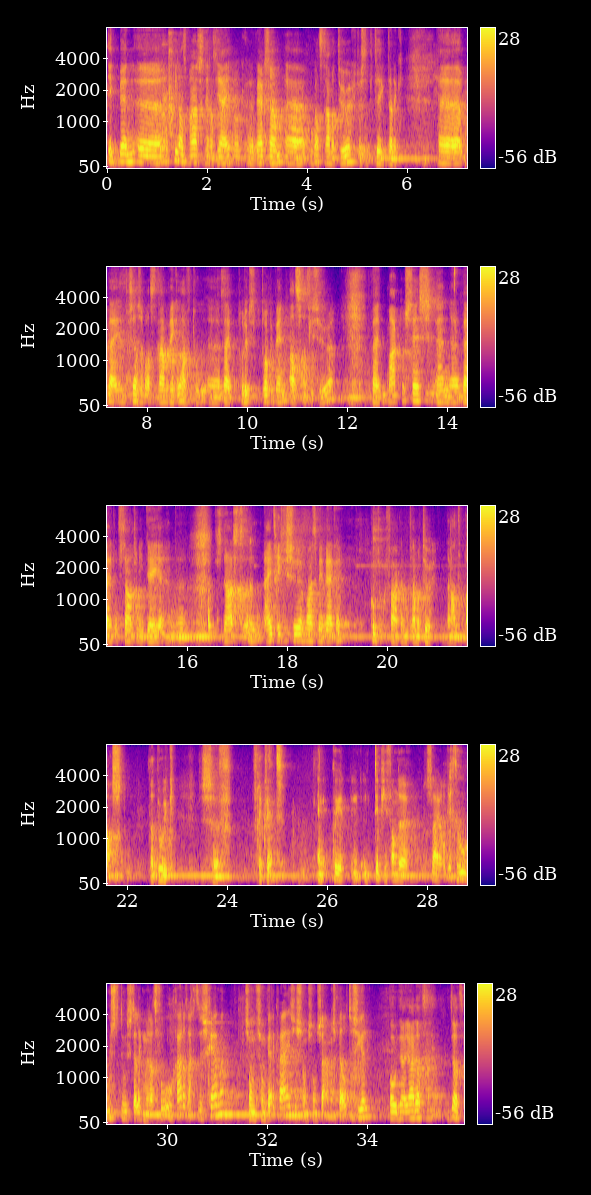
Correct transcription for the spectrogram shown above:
ik ben op freelance basis, net als jij, ook werkzaam, ook als dramateur. Dus dat betekent dat ik bij, zelfs als de Warme Winkel af en toe bij producties betrokken ben als adviseur bij het maakproces en uh, bij het ontstaan van ideeën. En, uh, dus naast een eindregisseur waar ze mee werken, komt ook vaak een dramateur aan te pas. Dat doe ik dus uh, frequent. En kun je een, een, tipje van de sluier oplichten? Hoe, hoe, stel ik me dat voor? Hoe gaat dat achter de schermen? Zo'n zo werkwijze, zo'n zo samenspel tussen jullie? Oh ja, ja dat, dat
